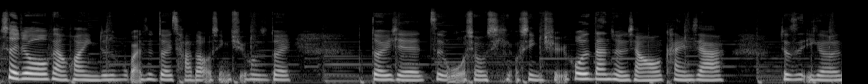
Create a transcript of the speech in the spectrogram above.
所以就非常欢迎，就是不管是对茶道有兴趣，或是对对一些自我修行有兴趣，或是单纯想要看一下。就是一个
